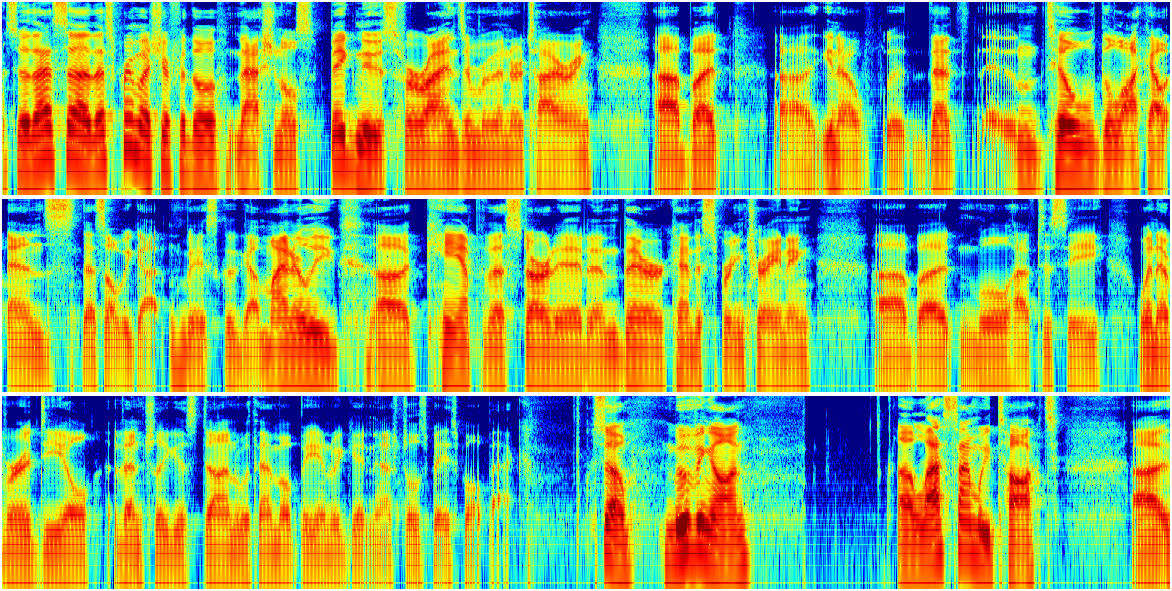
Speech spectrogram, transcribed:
So that's uh, that's pretty much it for the Nationals. Big news for Ryan Zimmerman retiring, uh, but uh, you know that until the lockout ends, that's all we got. Basically, got minor league uh, camp that started and their kind of spring training. Uh, but we'll have to see whenever a deal eventually gets done with MLB and we get Nationals baseball back. So moving on. Uh, last time we talked, uh,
